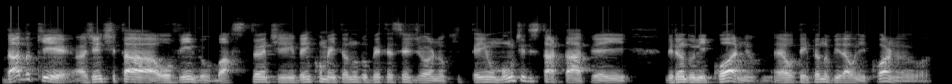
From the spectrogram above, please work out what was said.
dado que a gente está ouvindo bastante e vem comentando do BTC Journal, que tem um monte de startup aí virando unicórnio, né, ou tentando virar unicórnio,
